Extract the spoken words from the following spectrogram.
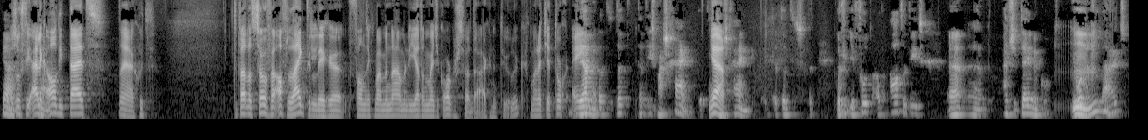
ja, Alsof hij eigenlijk al die tijd, nou ja, goed. Terwijl het zo ver af lijkt te liggen van, zeg maar, met name die Yellow Magic Orchestra dagen natuurlijk. Maar dat je toch één... Ja, maar dat, dat, dat is maar schijn. Dat is Ja. maar schijn. Dat, dat is, dat- je voelt altijd, iets eh, uit zijn tenen komt. Je hoort een Mhm. geluid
